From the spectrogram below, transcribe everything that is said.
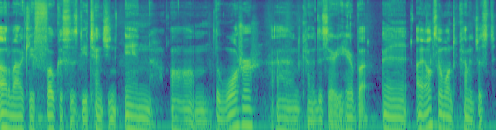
automatically focuses the attention in on the water and kind of this area here. But uh, I also want to kind of just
